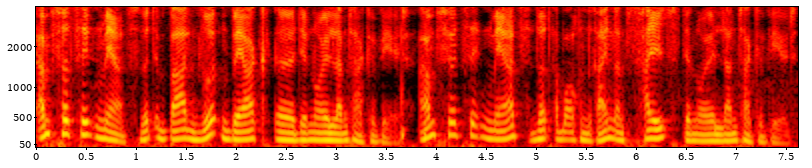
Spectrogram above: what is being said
am 14. März wird in Baden-Württemberg äh, der neue Landtag gewählt. Am 14. März wird aber auch in Rheinland-Pfalz der neue Landtag gewählt.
